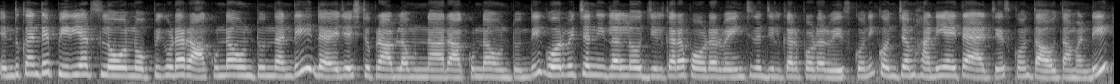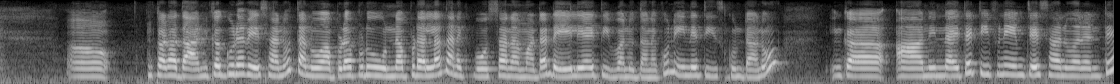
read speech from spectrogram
ఎందుకంటే పీరియడ్స్లో నొప్పి కూడా రాకుండా ఉంటుందండి. డైజెస్ట్ ప్రాబ్లం ఉన్నా రాకుండా ఉంటుంది. గోరువెచ్చని నీళ్ళల్లో జీలకర్ర పౌడర్ వేయించిన జీలకర్ర పౌడర్ వేసుకొని కొంచెం హనీ అయితే యాడ్ చేసుకొని తాగుతామండి. ఇక్కడ దానిక కూడా వేశాను. తను అప్పుడప్పుడు ఉన్నప్పుడల్లా తనకు పోస్తాను అనమాట డైలీ అయితే ఇవ్వను తనకు నేనే తీసుకుంటాను. ఇంకా నిన్నైతే టిఫిన్ ఏం చేశాను అని అంటే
